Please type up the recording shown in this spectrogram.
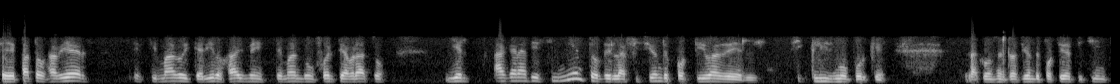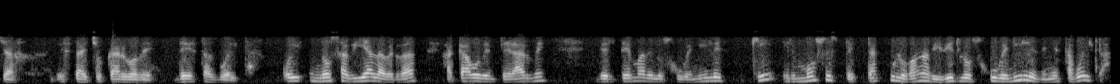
Eh, Pato Javier, estimado y querido Jaime, te mando un fuerte abrazo y el agradecimiento de la afición deportiva del ciclismo porque la concentración deportiva Pichincha está hecho cargo de, de estas vueltas. Hoy no sabía, la verdad, acabo de enterarme del tema de los juveniles. Qué hermoso espectáculo van a vivir los juveniles en esta vuelta.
